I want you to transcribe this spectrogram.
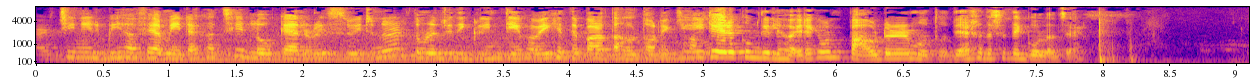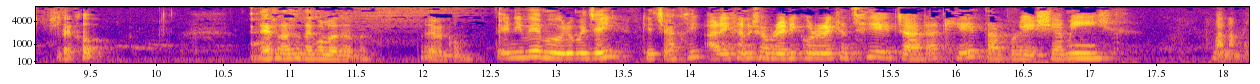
আর চিনির বিহাফে আমি এটা খাচ্ছি লো ক্যালোরি সুইটেনার তোমরা যদি গ্রিন টি এভাবে খেতে পারো তাহলে তো অনেক এটা এরকম দিলে হয় এটা কেমন পাউডারের মতো দেওয়ার সাথে সাথে গলে যায়। দেখো দেওয়ার সাথে সাথে গলে যাবে এরকম। তো এনিওয়ে আমি ওই রুমে যাই কে চা খাই। আর এখানে সব রেডি করে রেখেছি চাটা খেয়ে তারপরে এসে আমি বানাবো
